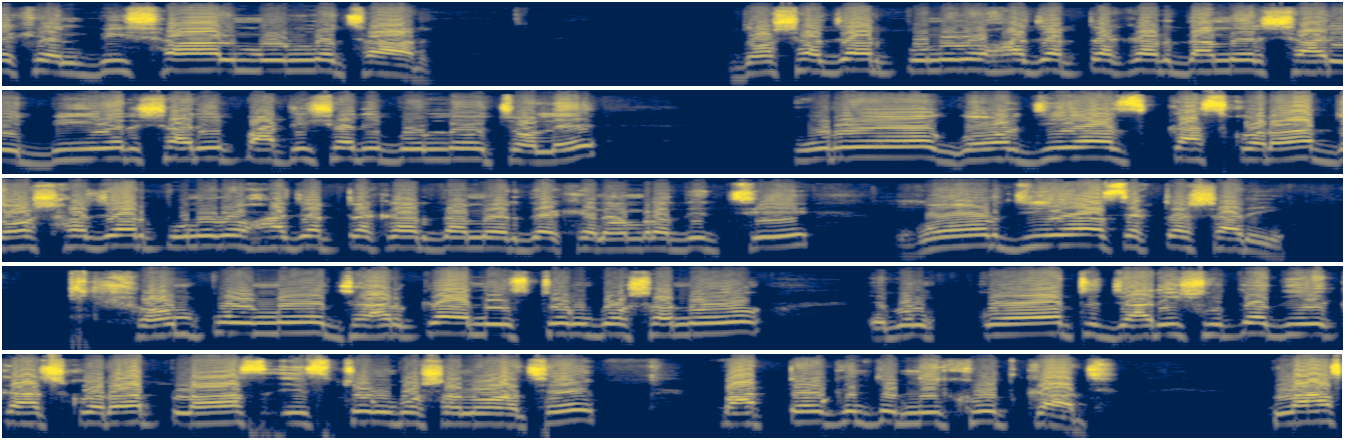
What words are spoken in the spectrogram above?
দেখেন বিশাল মূল্য ছাড়। দশ হাজার, পনেরো হাজার টাকার দামের শাড়ি, বিয়ের শাড়ি, পাটি শাড়ি বললেও চলে। পুরো গর্জিয়াস কাজ করা দশ হাজার, পনেরো হাজার টাকার দামের দেখেন, আমরা দিচ্ছি গর্জিয়াস একটা শাড়ি। সম্পূর্ণ ঝাড়কা স্টোন বসানো এবং কট, জারি সুতা দিয়ে কাজ করা প্লাস স্টোন বসানো আছে। পাটটাও কিন্তু নিখুঁত কাজ। প্লাস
